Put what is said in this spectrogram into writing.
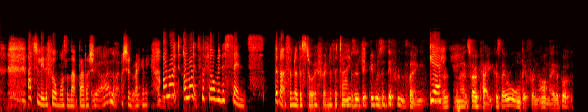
actually the film wasn't that bad. I should Yeah, I like. I shouldn't reckon it. I liked I liked the film in a sense, but that's another story for another It time. was a it was a different thing. you Yeah. know, and that's okay because they're all different, aren't they? The book,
